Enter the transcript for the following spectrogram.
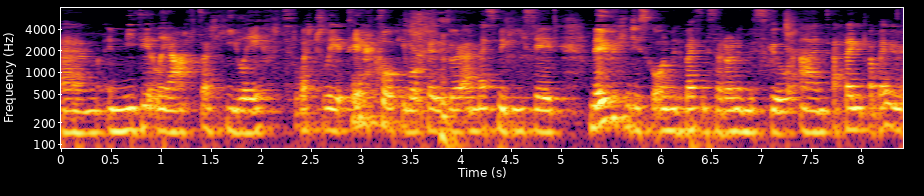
Um, immediately after he left, literally at 10 o'clock, he walked out door, and Miss McGee said, Now we can just go on with the business of running the school. And I think about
